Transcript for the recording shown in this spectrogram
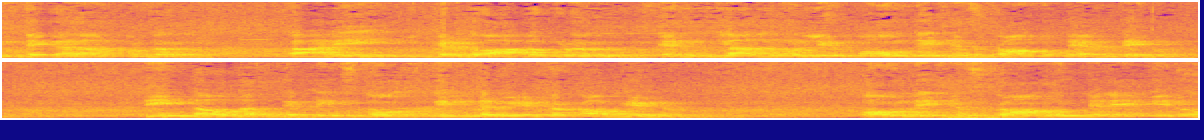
ఇంతే కదా అనుకుంటారు. కానీ ఇక్కడతో ఆగకూడదు. Tenth class only foundation strong ఉంటాయి అంతే. దీని తర్వాత స్టెప్పింగ్ స్టోన్స్ ఇంటర్మీడియట్లో టాప్ చేయడం. ఫౌండేషన్ స్ట్రాంగ్ ఉంటేనే మీరు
